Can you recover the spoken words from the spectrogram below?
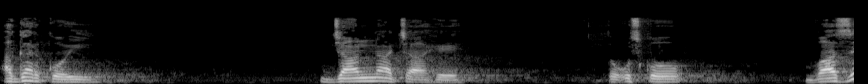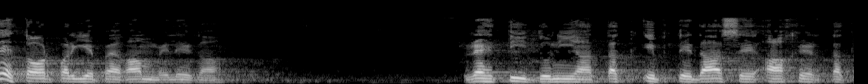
اگر کوئی جاننا چاہے تو اس کو واضح طور پر یہ پیغام ملے گا، رہتی دنیا تک، ابتدا سے آخر تک۔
